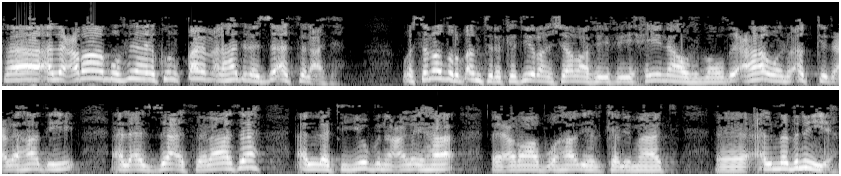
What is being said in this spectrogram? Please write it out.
فالإعراب فيها يكون قائم على هذه الأجزاء الثلاثة. وسنضرب أمثلة كثيرة إن شاء الله في في حينها وفي موضعها ونؤكد على هذه الأجزاء الثلاثة التي يبنى عليها إعراب هذه الكلمات آه، المبنية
